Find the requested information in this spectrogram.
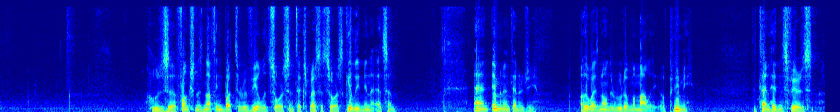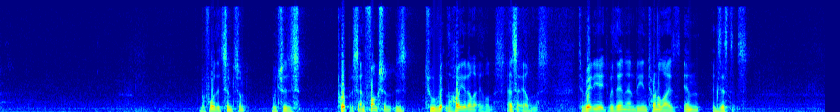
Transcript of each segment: whose uh, function is nothing but to reveal its source and to express its source, Gili Mina Etzem, and immanent energy, otherwise known the root of Mamali, of Pnimi, the ten hidden spheres before the Tzimtzum, which is purpose and function is to to radiate within and be internalized in existence.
